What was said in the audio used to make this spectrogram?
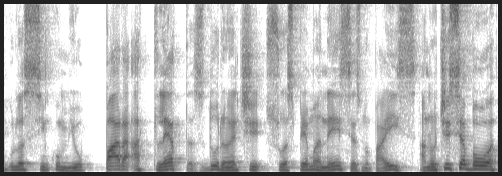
1,5 mil para atletas durante suas permanências no país. A notícia boa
